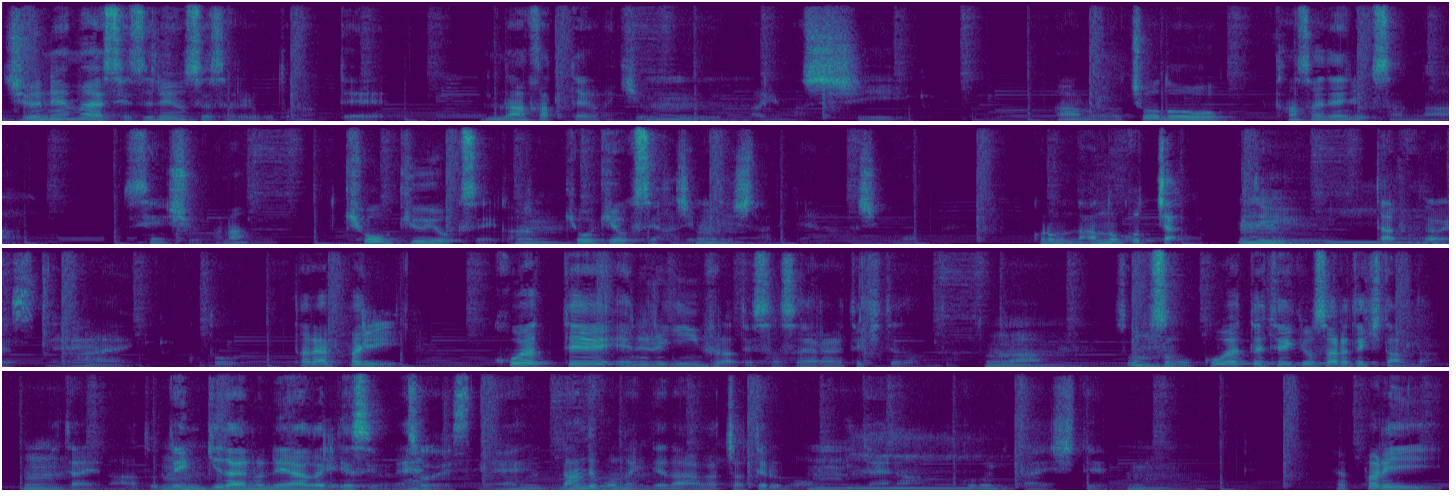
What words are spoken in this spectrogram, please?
10年前は節電要請されることなんてなかったような記憶ありますし、あのちょうど関西電力さんが先週かな供給抑制か、うん。供給抑制初めてしたみたいな話も、これも何のこっちゃっていう、うん。多分、そうですね。はい、こと。ただやっぱりこうやってエネルギーインフラって支えられてきてたんだとか、そもそもこうやって提供されてきたんだうん。みたいな、あと電気代の値上がりですよね。そうですね。うんなんでこんなに値段上がっちゃってるの、うん。みたいなことに対して、うん。やっぱり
